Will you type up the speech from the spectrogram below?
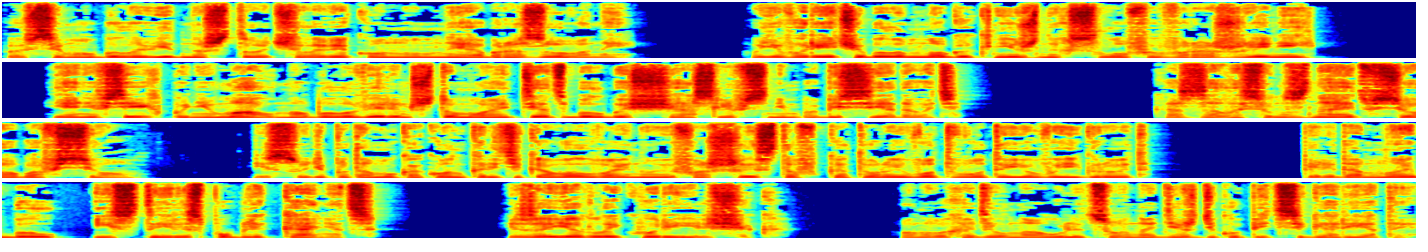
По всему было видно, что человек он умный и образованный. В его речи было много книжных слов и выражений. Я не все их понимал, но был уверен, что мой отец был бы счастлив с ним побеседовать. Казалось, он знает все обо всем. И судя по тому, как он критиковал войну и фашистов, которые вот-вот ее выиграют, передо мной был истый республиканец и заядлый курильщик. Он выходил на улицу в надежде купить сигареты.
